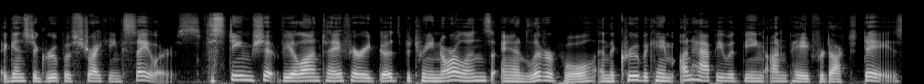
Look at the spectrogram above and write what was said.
against a group of striking sailors. The steamship Violante ferried goods between New Orleans and Liverpool, and the crew became unhappy with being unpaid for docked days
